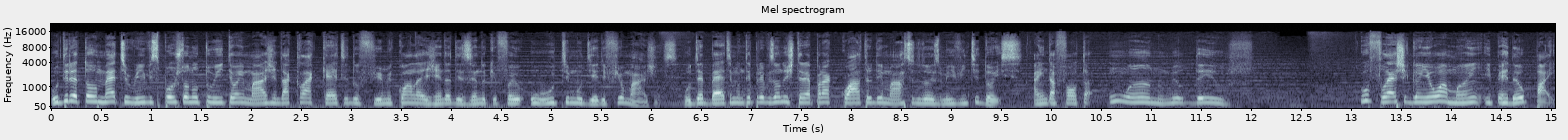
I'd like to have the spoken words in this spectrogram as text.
O diretor Matt Reeves postou no Twitter uma imagem da claquete do filme com a legenda dizendo que foi o último dia de filmagens. O The Batman tem previsão de estreia para 4 de março de 2022. Ainda falta um ano, meu Deus. O Flash ganhou a mãe e perdeu o pai.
